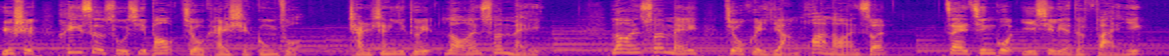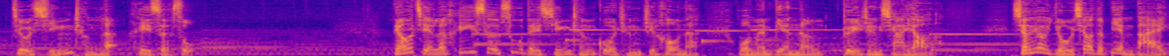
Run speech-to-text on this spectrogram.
于是黑色素细胞就开始工作，产生一堆酪氨酸酶。酪氨酸酶就会氧化酪氨酸，再经过一系列的反应，就形成了黑色素。了解了黑色素的形成过程之后呢，我们便能对症下药了。想要有效的变白，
